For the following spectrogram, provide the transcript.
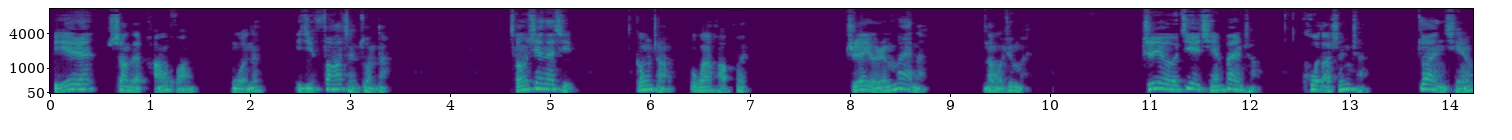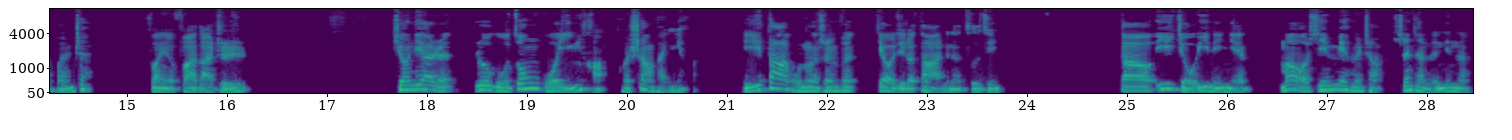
别人尚在彷徨，我呢已经发展壮大。从现在起，工厂不管好坏，只要有人卖呢，那我就买。只有借钱办厂，扩大生产，赚钱还债，方有发达之日。兄弟二人入股中国银行和上海银行，以大股东的身份调集了大量的资金。到一九一零年，茂兴面粉厂生产能力呢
